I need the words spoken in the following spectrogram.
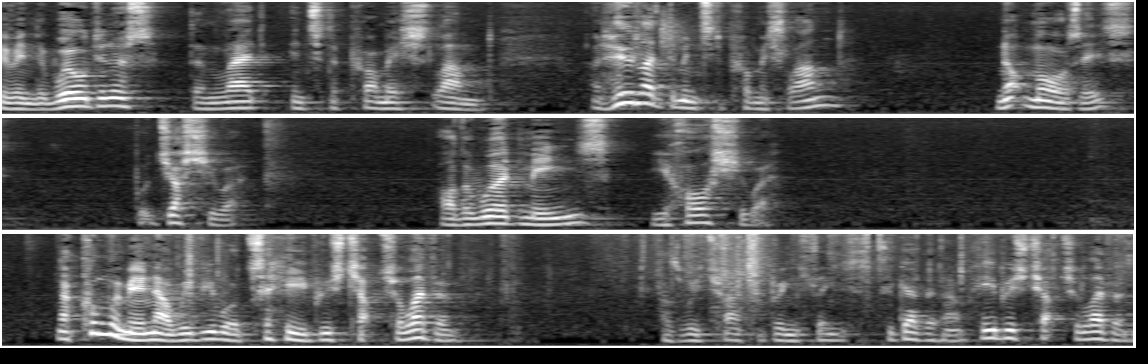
they're in the wilderness, then led into the promised land. And who led them into the promised land? Not Moses, but Joshua or the word means Yehoshua. Now, come with me now, if you would, to Hebrews chapter 11 as we try to bring things together now. Hebrews chapter 11.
